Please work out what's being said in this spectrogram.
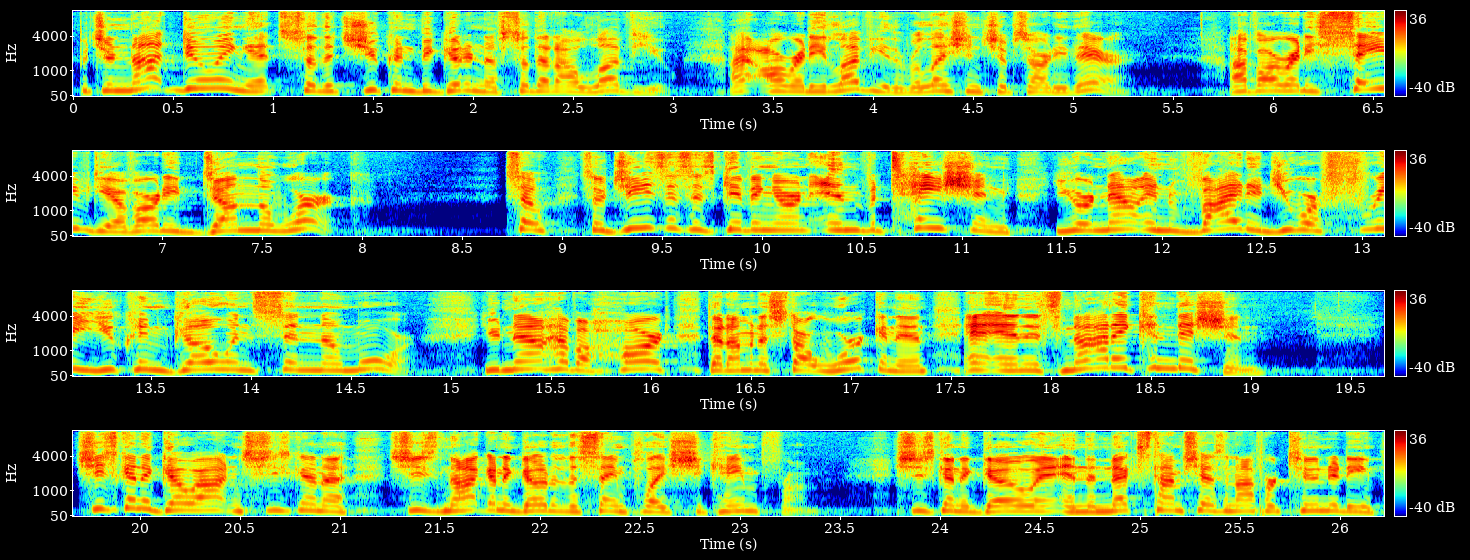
but you're not doing it so that you can be good enough so that I'll love you. I already love you. The relationship's already there. I've already saved you. I've already done the work. So, so Jesus is giving her an invitation. You are now invited. You are free. You can go and sin no more. You now have a heart that I'm going to start working in, and, and it's not a condition. She's going to go out and she's going to she's not going to go to the same place she came from. She's going to go, and the next time she has an opportunity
